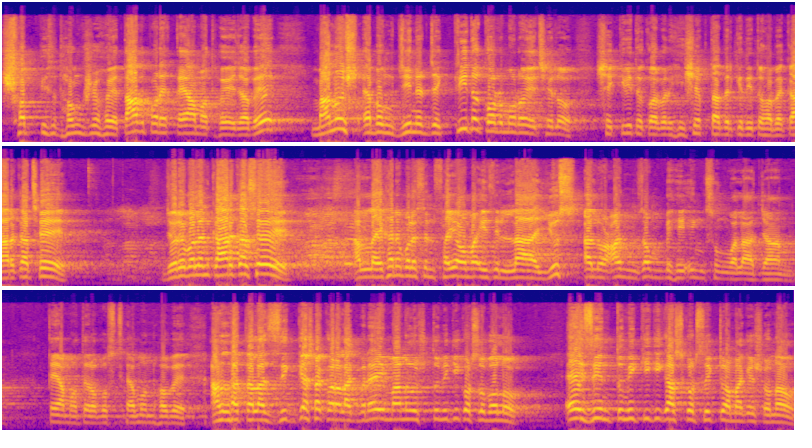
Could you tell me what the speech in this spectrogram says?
সবকিছু ধ্বংস হয়ে তারপরে কেয়ামত হয়ে যাবে। মানুষ এবং জিনের যে কৃতকর্ম রয়েছিল, সেই কৃতকর্মের হিসেব তাদেরকে দিতে হবে। কার কাছে? জোরে বলেন, কার কাছে? আল্লাহ এখানে বলেছেন জান। কেয়ামতের অবস্থা এমন হবে। আল্লাহ তালা জিজ্ঞাসা করা লাগবে এই মানুষ, তুমি কি করছ বলো? এই জিন, তুমি কি কি কাজ করছ? একটু আমাকে শোনাও।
